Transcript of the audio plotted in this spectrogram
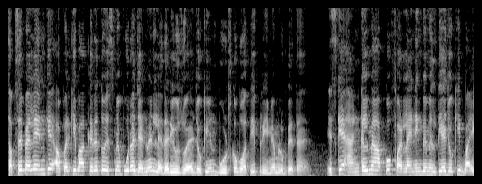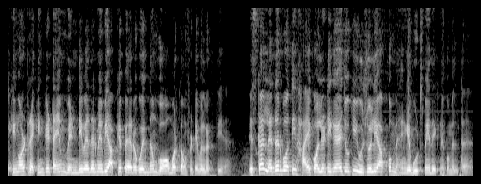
सबसे पहले इनके अपर की बात करें तो इसमें पूरा जेनुइन लेदर यूज़ हुआ है, जो कि इन बूट्स को बहुत ही प्रीमियम लुक देता है. इसके एंकल में आपको फर लाइनिंग भी मिलती है, जो कि बाइकिंग और ट्रैकिंग के टाइम विंडी वेदर में भी आपके पैरों को एकदम वार्म और कंफर्टेबल रखती है. इसका लेदर बहुत ही हाई क्वालिटी का है, जो कि यूजुअली आपको महँगे बूट्स में ही देखने को मिलता है.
